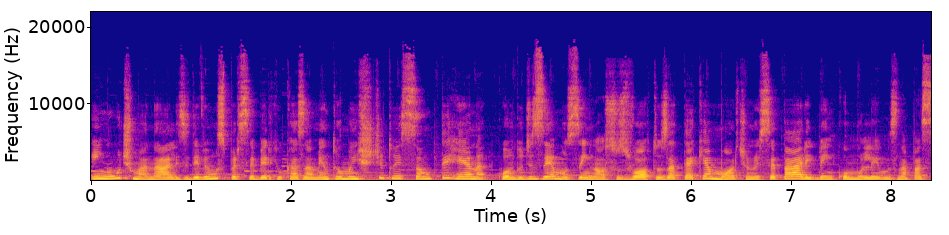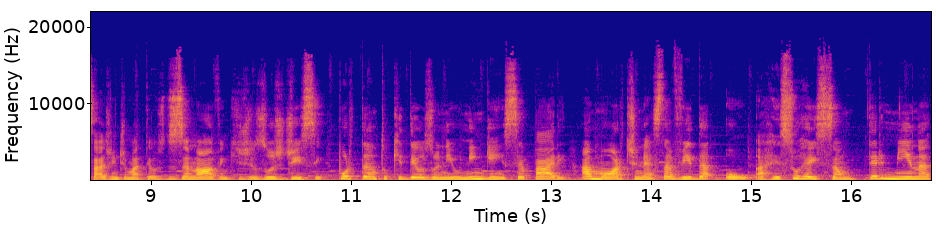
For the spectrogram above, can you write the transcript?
Em última análise, devemos perceber que o casamento é uma instituição terrena, quando dizemos em nossos votos até que a morte nos separe, bem como lemos na passagem de Mateus 19, em que Jesus disse: Portanto, que Deus uniu, ninguém separe, a morte nesta vida ou a ressurreição termina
